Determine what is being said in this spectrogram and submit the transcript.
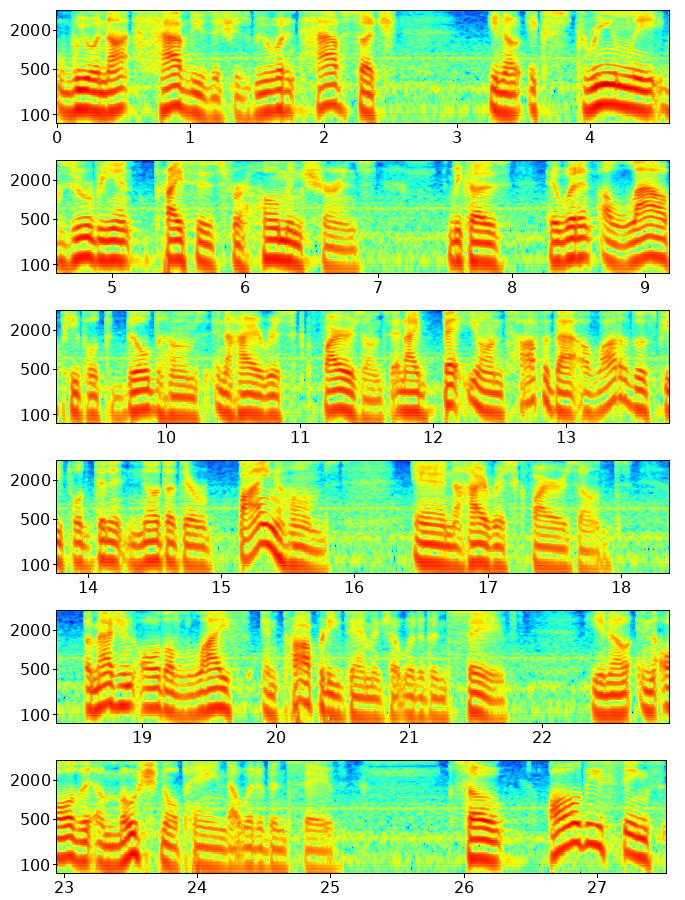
we would not have these issues. We wouldn't have such, you know, extremely exorbitant prices for home insurance because they wouldn't allow people to build homes in high risk fire zones. And I bet you on top of that, a lot of those people didn't know that they were buying homes in high risk fire zones imagine all the life and property damage that would have been saved, you know, and all the emotional pain that would have been saved. So, all these things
